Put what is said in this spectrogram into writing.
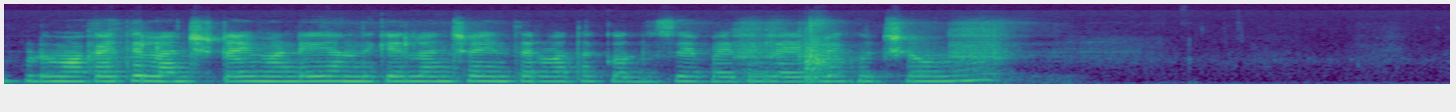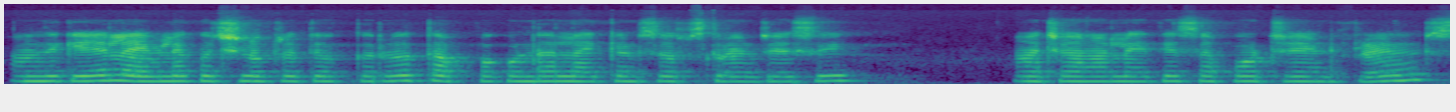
ఇప్పుడు మాకైతే లంచ్ టైం అండి. అందుకే లంచ్ అయిన తర్వాత కొద్దిసేపు అయితే లైవ్లోకి వచ్చాము. అందుకే లైవ్లోకి వచ్చిన ప్రతి ఒక్కరూ తప్పకుండా లైక్ అండ్ సబ్స్క్రైబ్ చేసి మా ఛానల్ అయితే సపోర్ట్ చేయండి ఫ్రెండ్స్.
